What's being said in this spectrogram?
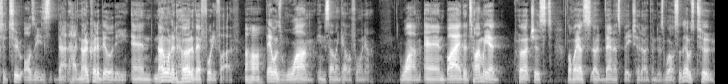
to two Aussies that had no credibility, and no one had heard of F45. Uh-huh. There was one in Southern California, one, and by the time we had purchased La Jolla, uh, Venice Beach had opened as well, so there was two.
